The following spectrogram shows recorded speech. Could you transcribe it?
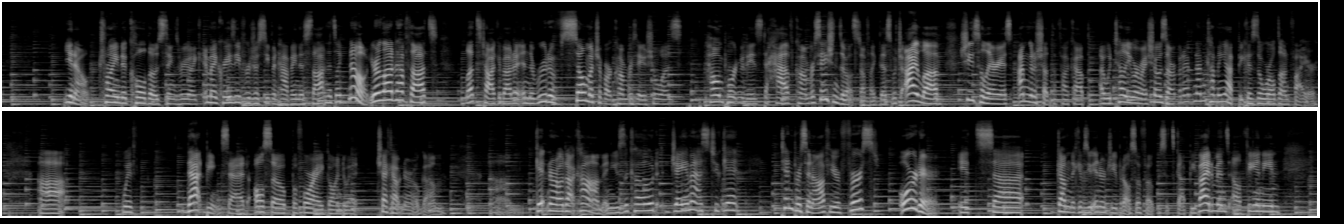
you know trying to cull those things where you're like am i crazy for just even having this thought? And it's like no you're allowed to have thoughts. Let's talk about it. And the root of so much of our conversation was how important it is to have conversations about stuff like this which i love. She's hilarious. I'm gonna shut the fuck up. I would tell you where my shows are but i have none coming up because the world's on fire. Uh, with that being said, also before I go into it, check out NeuroGum. Um, getneuro.com and use the code JMS to get 10% off your first order. It's uh, gum that gives you energy but also focus. It's got B vitamins, L-theanine,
